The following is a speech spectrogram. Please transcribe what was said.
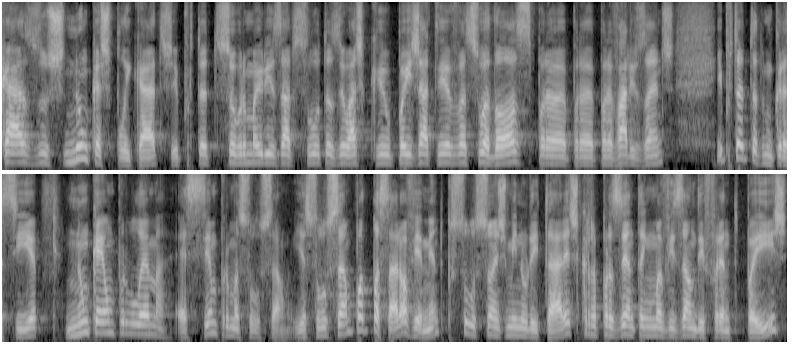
casos nunca explicados e, portanto, sobre maiorias absolutas, eu acho que o país já teve a sua dose para, para, para, vários anos e, portanto, a democracia nunca é um problema, é sempre uma solução. E a solução pode passar, obviamente, por soluções minoritárias que representem uma visão diferente do país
